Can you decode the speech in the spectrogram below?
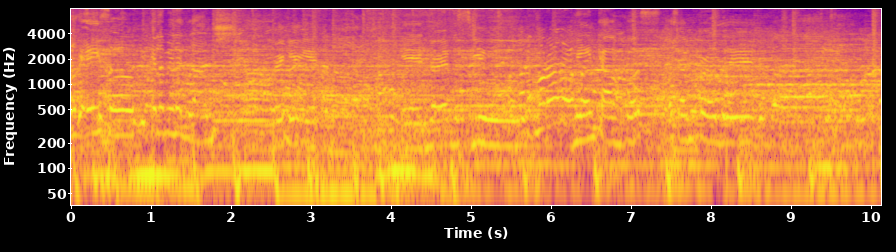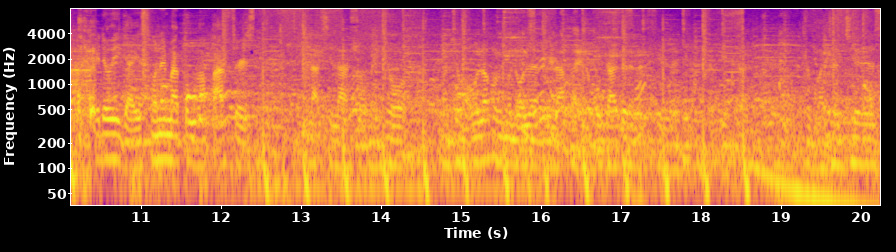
Okay, so nag-lunch? We're here in, ano, in main campus. Siyempre, Dre, di ba? By the way guys, muna yung mga mga pastors. Wala sila, so medyo medyo maulang kung manola nila kaya nabugado na nila sila The mga judges.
